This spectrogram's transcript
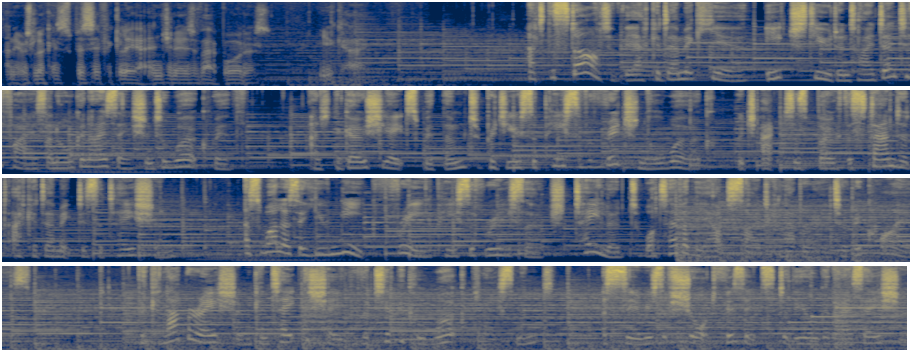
and it was looking specifically at Engineers Without Borders, UK. At the start of the academic year, each student identifies an organisation to work with and negotiates with them to produce a piece of original work which acts as both a standard academic dissertation as well as a unique free piece of research tailored to whatever the outside collaborator requires. The collaboration can take the shape of a typical work placement, a series of short visits to the organisation,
